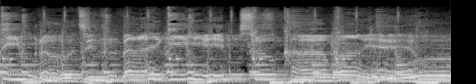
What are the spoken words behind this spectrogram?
तिम्रो जिन्दगी सुखमय होस्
